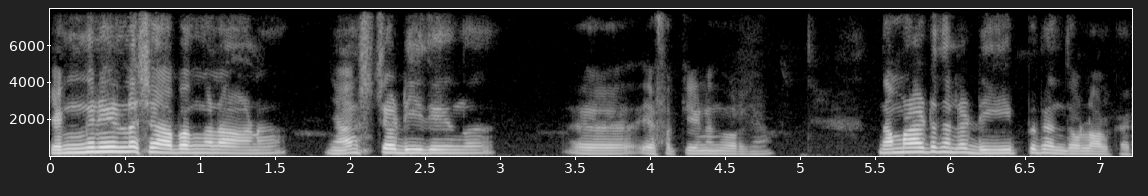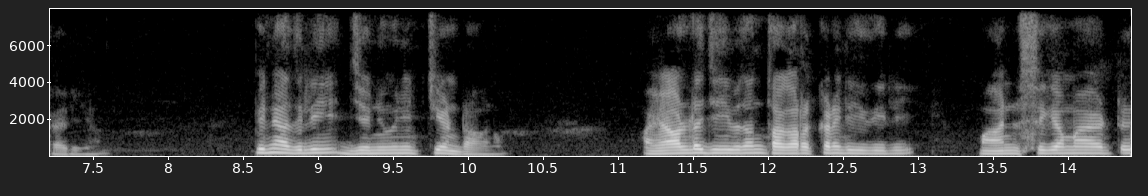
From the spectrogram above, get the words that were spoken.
എങ്ങനെയുള്ള ശാപങ്ങളാണ് ഞാൻ സ്റ്റഡി ചെയ്തെന്ന് എഫക്റ്റ് ചെയ്യണമെന്ന് പറഞ്ഞാൽ നമ്മളായിട്ട് നല്ല ഡീപ്പ് ബന്ധമുള്ള ആൾക്കാരായിരിക്കണം. പിന്നെ അതിൽ ജെനുവിനിറ്റി ഉണ്ടാകണം അയാളുടെ ജീവിതം തകർക്കണ രീതിയിൽ മാനസികമായിട്ട്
